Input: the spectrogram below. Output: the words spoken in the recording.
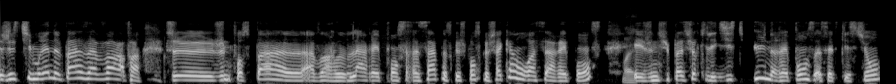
j'estimerais ne pas avoir. Enfin, je, je ne pense pas euh, avoir la réponse à ça parce que je pense que chacun aura sa réponse et je ne suis pas sûre qu'il existe une réponse à cette question.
